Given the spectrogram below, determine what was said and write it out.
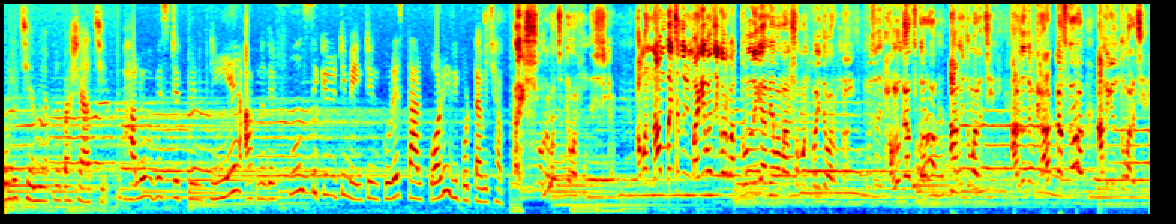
বলেছি আমি আপনার পাশে আছি। ভালোভাবে স্টেটমেন্ট নিয়ে আপনাদের ফুল সিকিউরিটি মেনটেন করে তারপরে রিপোর্টটা আমি ছাপবো এই শুয়োর বাচ্চা তুই আমার ফোন দিছিস কেন? আমার নাম বেচে তুমি মাগিবাজি করবা। তোর লেগে আমি আমার মান সম্মান কইতে পারব না। তুমি যদি ভালো কাজ করো আমি তোমার চিনি। আর যদি তুমি খারাপ কাজ করো আমি কিন্তু তোমার চিনি।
